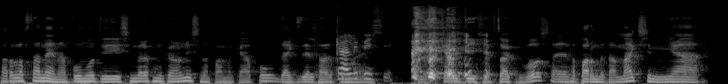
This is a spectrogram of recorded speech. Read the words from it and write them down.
Παρ' όλα αυτά, ναι, να πούμε ότι σήμερα έχουμε κανονίσει να πάμε κάπου. Εντάξει, δεν θα το Καλή πούμε. τύχη. Ναι, Καλή τύχη, αυτό ακριβώς. θα πάρουμε τα μάξι, μια,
